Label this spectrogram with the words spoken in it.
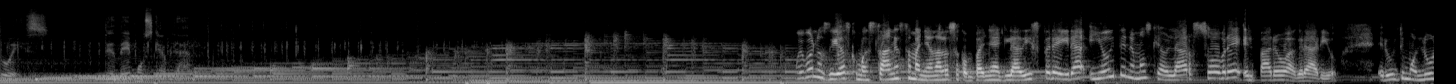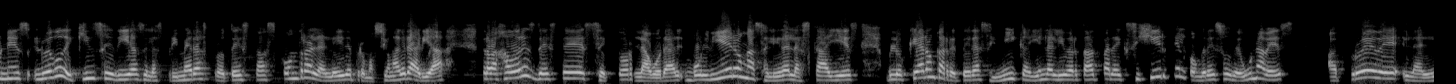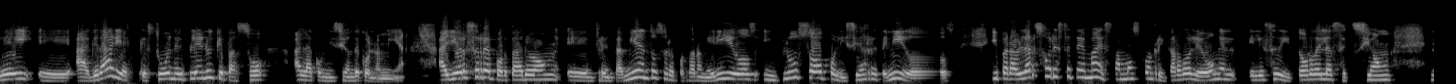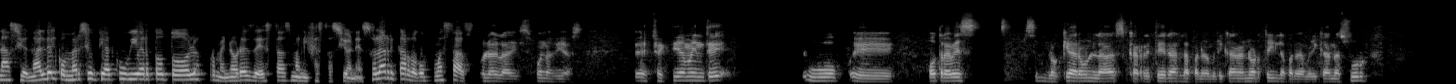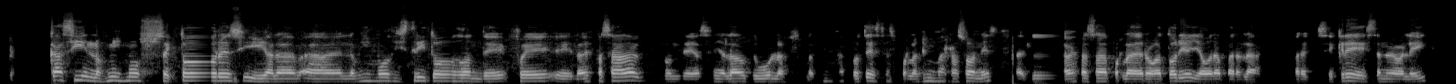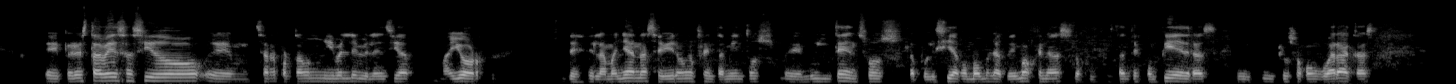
Es Tenemos que hablar. Muy buenos días, ¿cómo están? Esta mañana los acompaña Gladys Pereira y hoy tenemos que hablar sobre el paro agrario. El último lunes, luego de 15 días de las primeras protestas contra la ley de promoción agraria, trabajadores de este sector laboral volvieron a salir a las calles, bloquearon carreteras en Ica y en La Libertad para exigir que el Congreso de una vez apruebe la ley eh, agraria que estuvo en el Pleno y que pasó a la Comisión de Economía. Ayer se reportaron eh, enfrentamientos, se reportaron heridos, incluso policías retenidos. Y para hablar sobre este tema estamos con Ricardo León, él, es editor de la sección nacional del comercio que ha cubierto todos los pormenores de estas manifestaciones. Hola Ricardo, ¿cómo estás? Hola Gladys, buenos días. Efectivamente, hubo eh, otra vez se bloquearon las carreteras, la Panamericana Norte y la Panamericana Sur, casi en los mismos sectores y a, los mismos distritos donde fue eh, la vez pasada, donde ha señalado que hubo las, mismas protestas por las mismas razones, la vez pasada por la derogatoria y ahora para, la, para que se cree esta nueva ley. Eh, pero esta vez ha sido, eh, se ha reportado un nivel de violencia mayor. Desde la mañana se vieron enfrentamientos muy intensos, la policía con bombas lacrimógenas, los manifestantes con piedras, incluso con guaracas.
